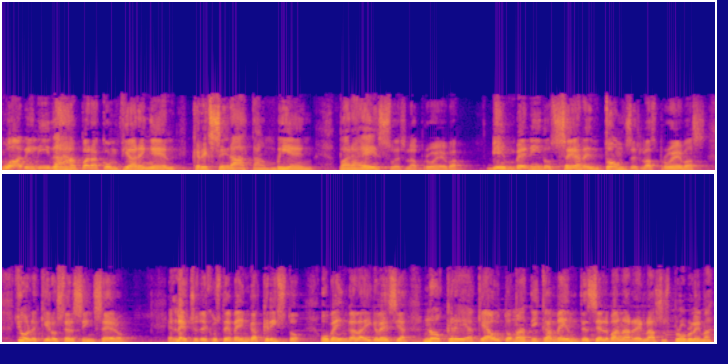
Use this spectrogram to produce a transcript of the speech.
tu habilidad para confiar en Él crecerá también. Para eso es la prueba. Bienvenidos sean entonces las pruebas. Yo le quiero ser sincero. El hecho de que usted venga a Cristo o venga a la iglesia, no crea que automáticamente se le van a arreglar sus problemas.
